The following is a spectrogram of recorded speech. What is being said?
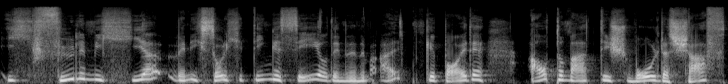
ich fühle mich hier, wenn ich solche Dinge sehe oder in einem alten Gebäude, automatisch wohl. Das schafft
